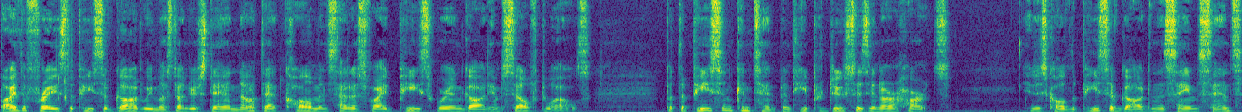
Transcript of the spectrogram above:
By the phrase, the peace of God, we must understand not that calm and satisfied peace wherein God himself dwells, but the peace and contentment he produces in our hearts. It is called the peace of God in the same sense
